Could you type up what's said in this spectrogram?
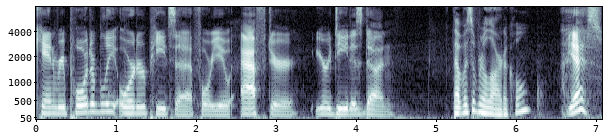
can reportedly order pizza for you after your deed is done. that was a real article. Yes.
